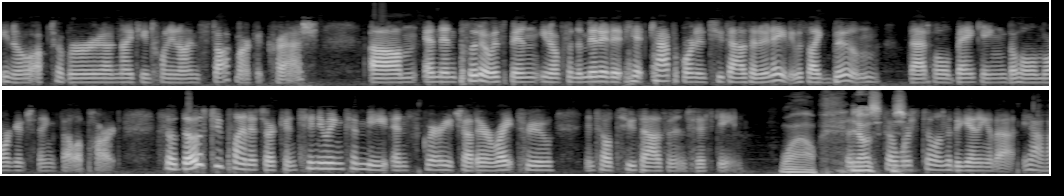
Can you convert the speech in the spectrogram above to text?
you know, October 1929 uh, stock market crash. Um, and then Pluto has been, you know, from the minute it hit Capricorn in 2008, it was like boom, that whole banking, the whole mortgage thing fell apart. So those two planets are continuing to meet and square each other right through until 2015. Wow. So, you know, so we're still in the beginning of that. Yeah.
